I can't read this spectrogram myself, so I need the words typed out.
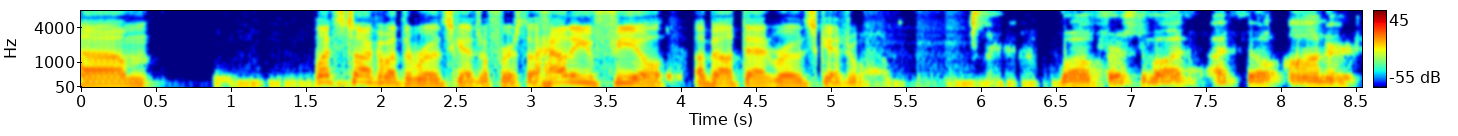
Um, let's talk about the road schedule first, though. How do you feel about that road schedule? Well, first of all, I, I feel honored,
